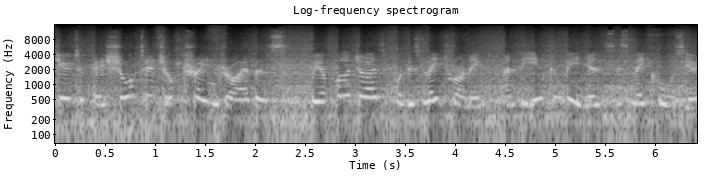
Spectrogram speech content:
due to a shortage of train drivers. We apologise for this late running and the inconvenience this may cause you.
